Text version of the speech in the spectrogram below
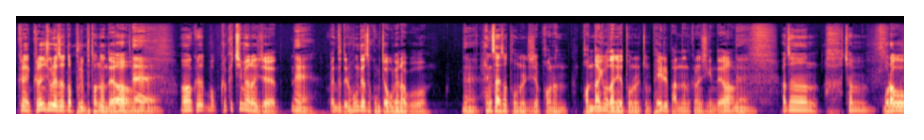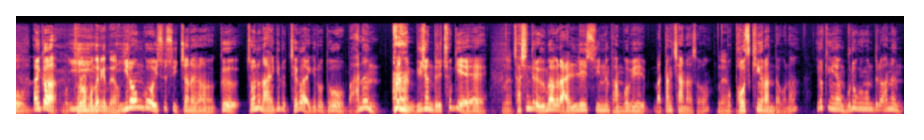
그런 그런 식으로 해서 또 불이 붙었는데요. 네. 어 그래 뭐 그렇게 치면은 이제 네. 밴드들이 홍대에서 공짜 공연하고 네. 행사에서 돈을 이제 버는 번다기보다는 이제 돈을 좀 페이를 받는 그런 식인데요. 네. 하여튼 하, 참 뭐라고 아니 그러니까 뭐 이- 결론 못 내리겠네요. 이런 거 있을 수 있잖아요. 그 저는 알기로 제가 알기로도 많은 뮤지션들이 초기에 네. 자신들의 음악을 알릴 수 있는 방법이 마땅치 않아서 네. 뭐 버스킹을 한다거나 이렇게 그냥 무료 공연들을 하는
